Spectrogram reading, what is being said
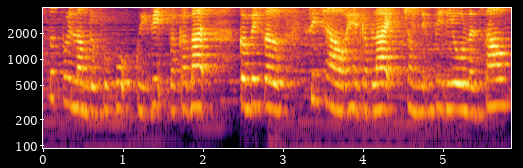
rất vui lòng được phục vụ quý vị và các bạn. Còn bây giờ, xin chào và hẹn gặp lại trong những video lần sau.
